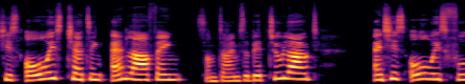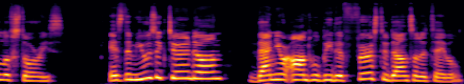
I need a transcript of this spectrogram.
She's always chatting and laughing, sometimes a bit too loud, and she's always full of stories. Is the music turned on? Then your aunt will be the first to dance on the table.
